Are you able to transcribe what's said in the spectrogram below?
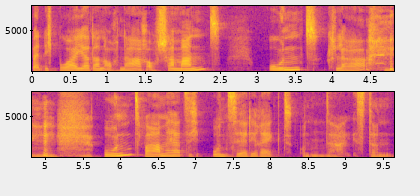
wenn- ich bohre ja dann auch nach, auch charmant und klar und warmherzig und sehr direkt. Und da ist dann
